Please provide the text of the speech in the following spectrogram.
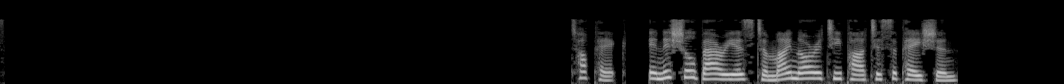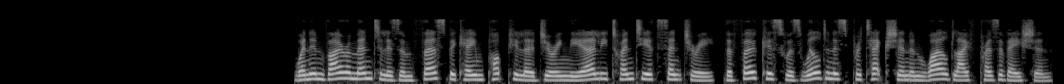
Topic: Initial barriers to minority participation. When environmentalism first became popular during the early 20th century, the focus was wilderness protection and wildlife preservation.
